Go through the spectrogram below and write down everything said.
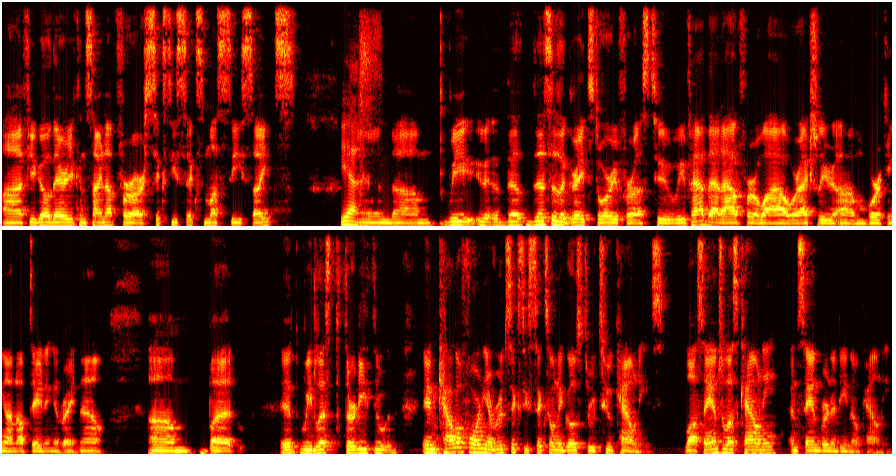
Uh, if you go there, you can sign up for our 66 must see sites. Yes, and um, we th- this is a great story for us too. We've had that out for a while. We're actually um, working on updating it right now. Um, but it, we list 30 through in California, Route 66 only goes through two counties, Los Angeles County and San Bernardino County.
